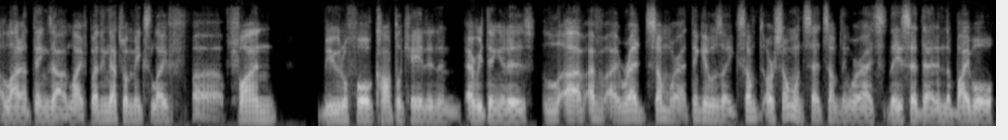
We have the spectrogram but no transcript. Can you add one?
a lot of things out in life. But I think that's what makes life uh fun beautiful, complicated, and everything it is. Uh, I've I read somewhere, I think it was like some or someone said something where I they said that in the Bible,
